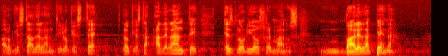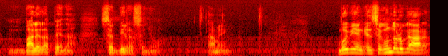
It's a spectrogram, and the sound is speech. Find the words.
a lo que está adelante. Y lo que, esté, lo que está adelante es glorioso, hermanos. Vale la pena, vale la pena servir al Señor. Amén. Muy bien, en segundo lugar,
